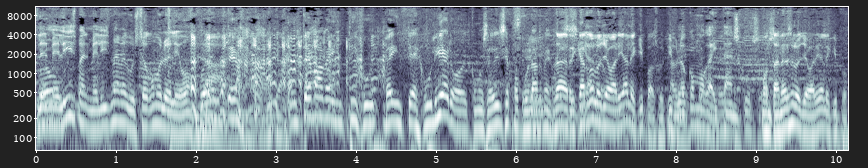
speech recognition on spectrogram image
fue el melisma, el melisma me gustó como lo elevó. Fue un tema, un tema 20, ju- 20 juliero, como se dice popularmente. O sea, Ricardo lo llevaría al equipo, a su equipo. Habló como Gaitán. Montaner se lo llevaría al equipo.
